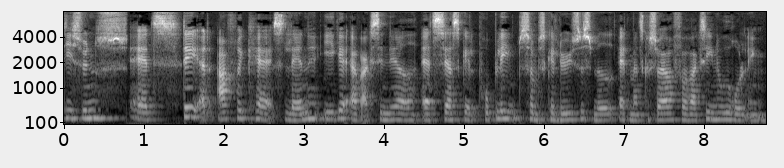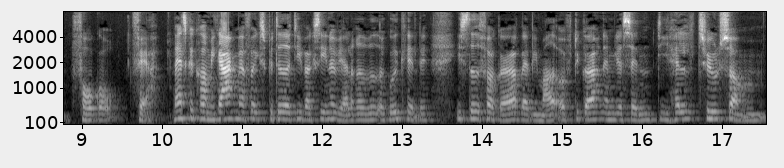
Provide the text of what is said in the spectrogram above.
De synes, at det, at Afrikas lande ikke er vaccineret, er et særskilt problem, som skal løses med, at man skal sørge for, at vaccineudrulningen foregår fair. Man skal komme i gang med at få ekspederet de vacciner, vi allerede ved og godkendte, i stedet for at gøre, hvad vi meget ofte gør, nemlig at sende de halvtvivlsomme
